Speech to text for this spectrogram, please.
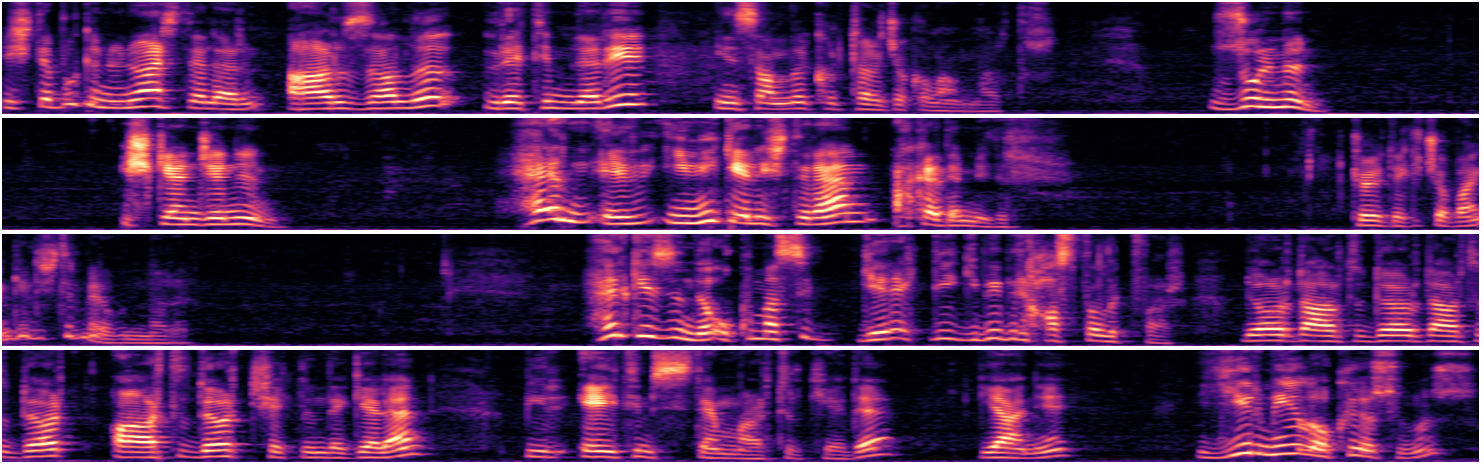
İşte bugün üniversitelerin arızalı üretimleri insanlığı kurtaracak olanlardır. Zulmün, işkencenin, her ini geliştiren akademidir. Köydeki çoban geliştirmiyor bunları herkesin de okuması gerektiği gibi bir hastalık var. 4 artı 4 artı 4 artı 4 şeklinde gelen bir eğitim sistemi var Türkiye'de. Yani 20 yıl okuyorsunuz.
